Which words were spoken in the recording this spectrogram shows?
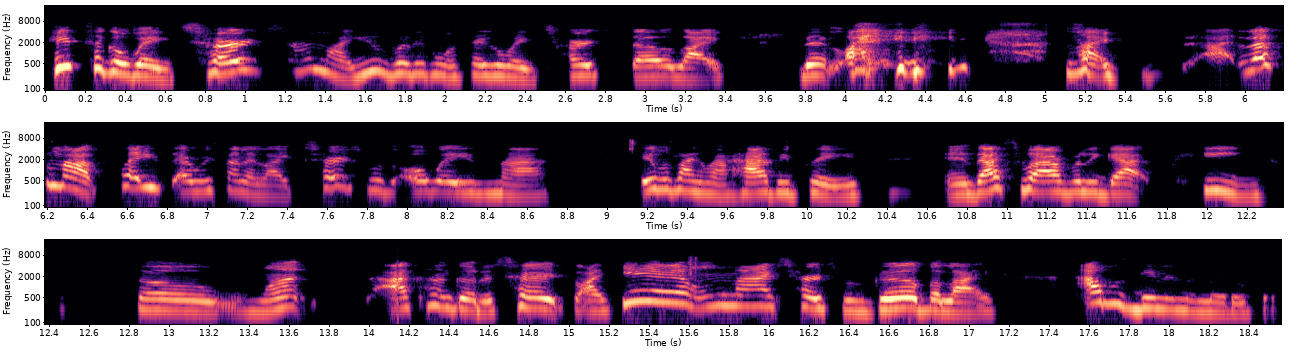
He took away church. I'm like, you really gonna take away church though? Like that, like, like that's my place every Sunday. Like church was always my, it was like my happy place, and that's where I really got peace. So once I couldn't go to church. Like, yeah, my church was good, but like I was getting a little bit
